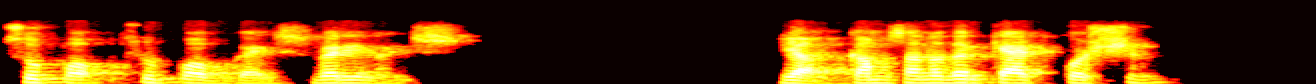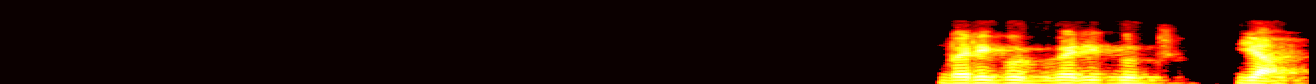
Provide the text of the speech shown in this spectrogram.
Superb, superb, guys, very nice. Yeah, comes another cat question. Very good, very good. Yeah,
